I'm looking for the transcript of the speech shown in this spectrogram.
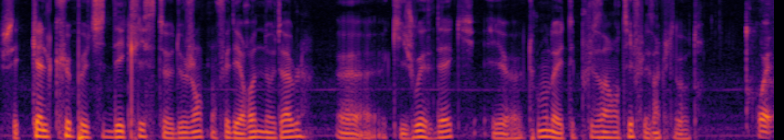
j'ai quelques petites decklists de gens qui ont fait des runs notables, qui jouaient ce deck, et euh, tout le monde a été plus inventif les uns que les autres. Ouais.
